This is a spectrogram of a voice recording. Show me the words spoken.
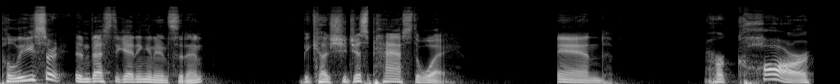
Police are investigating an incident because she just passed away. And her car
